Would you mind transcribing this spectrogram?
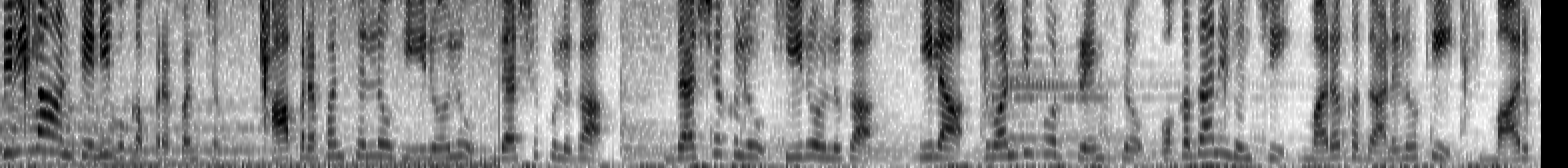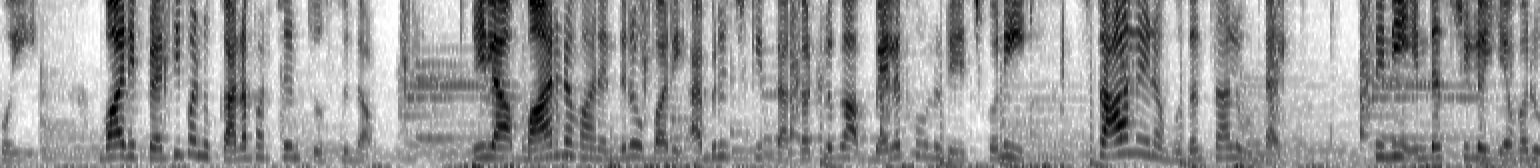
cinema అంటేనే ఒక ప్రపంచం. ఆ ప్రపంచంలో హీరోలు దర్శకులుగా దర్శకులు హీరోలుగా ఇలా ట్వంటీ ఫోర్ ఫ్రేమ్స్లో ఒకదాని నుంచి మరొక దానిలోకి మారిపోయి వారి ప్రతిభను కనపరచడం చూస్తున్నాం. ఇలా మారిన వారెందరూ వారి అభిరుచికి తగ్గట్లుగా మెలకువలు నేర్చుకుని స్టార్ అయిన ఉదంతాలు ఉన్నాయి. సినీ ఇండస్ట్రీలో ఎవరు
